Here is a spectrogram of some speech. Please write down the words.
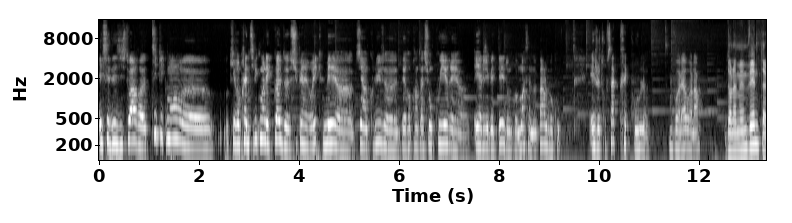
Et c'est des histoires typiquement qui reprennent typiquement les codes super-héroïques, mais qui incluent euh, des représentations queer et, LGBT. Donc moi, ça me parle beaucoup. Et je trouve ça très cool. Voilà, voilà. Dans la même veine, t'as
